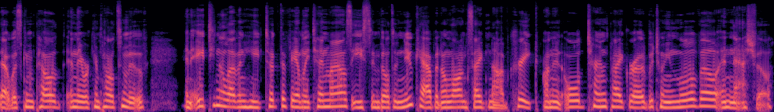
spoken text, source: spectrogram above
that was compelled, and they were compelled to move. In 1811, he took the family 10 miles east and built a new cabin alongside Knob Creek on an old turnpike road between Louisville and Nashville.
